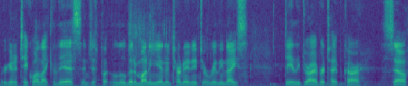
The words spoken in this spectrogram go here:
We're going to take one like this and just put a little bit of money in and turn it into a really nice daily driver type car. So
